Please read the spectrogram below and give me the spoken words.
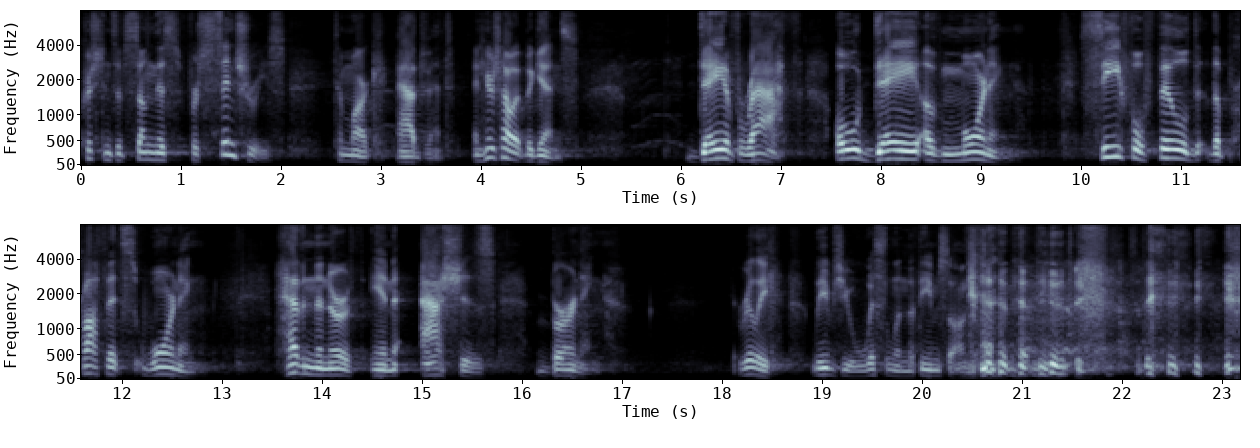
Christians have sung this for centuries to mark Advent. And here's how it begins Day of wrath, O day of mourning, see fulfilled the prophet's warning heaven and earth in ashes burning. It really leaves you whistling the theme song.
